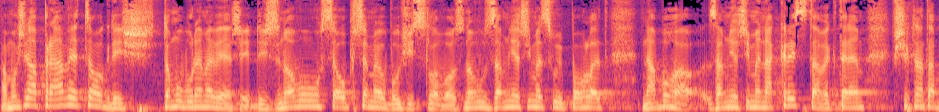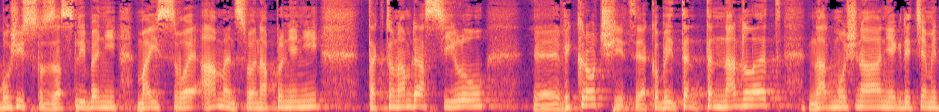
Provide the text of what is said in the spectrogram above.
A možná právě to, když tomu budeme věřit, když znovu se opřeme o Boží slovo, znovu zaměříme svůj pohled na Boha, zaměříme na Krista, ve kterém všechna ta Boží zaslíbení mají svoje amen, svoje naplnění, tak to nám dá sílu eh, vykročit. Jakoby ten, ten nadlet nad možná někdy těmi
